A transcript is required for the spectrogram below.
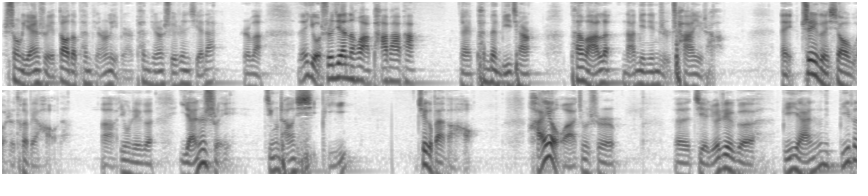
生理盐水倒到喷瓶里边，喷瓶随身携带是吧？那有时间的话，啪啪啪，哎，喷喷鼻腔，喷完了拿面巾纸擦一擦，哎，这个效果是特别好的啊。用这个盐水经常洗鼻，这个办法好。还有啊，就是呃，解决这个鼻炎，你鼻子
